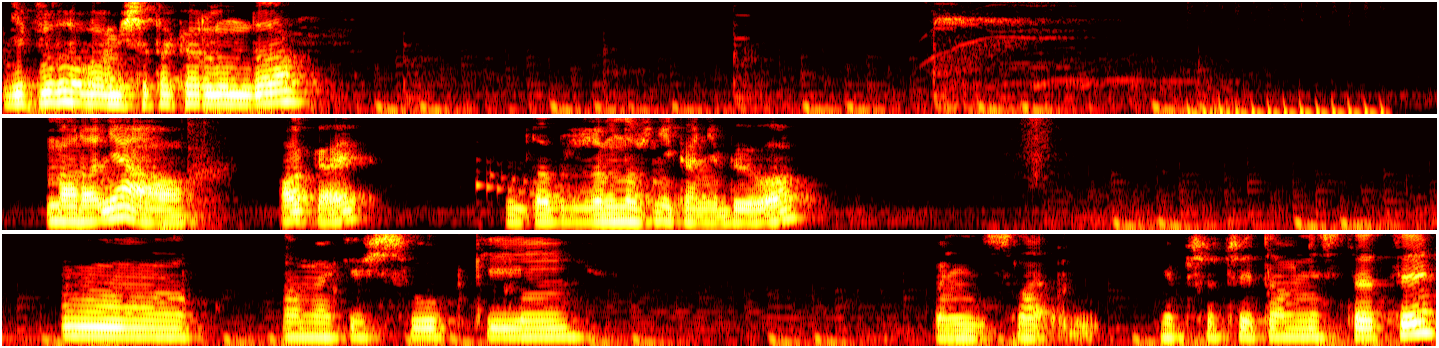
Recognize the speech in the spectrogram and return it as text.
Nie podoba mi się taka runda. Maraniao. Okej. Dobrze, że mnożnika nie było. Eee, Tam jakieś słupki. Nic na... nie przeczytam niestety.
